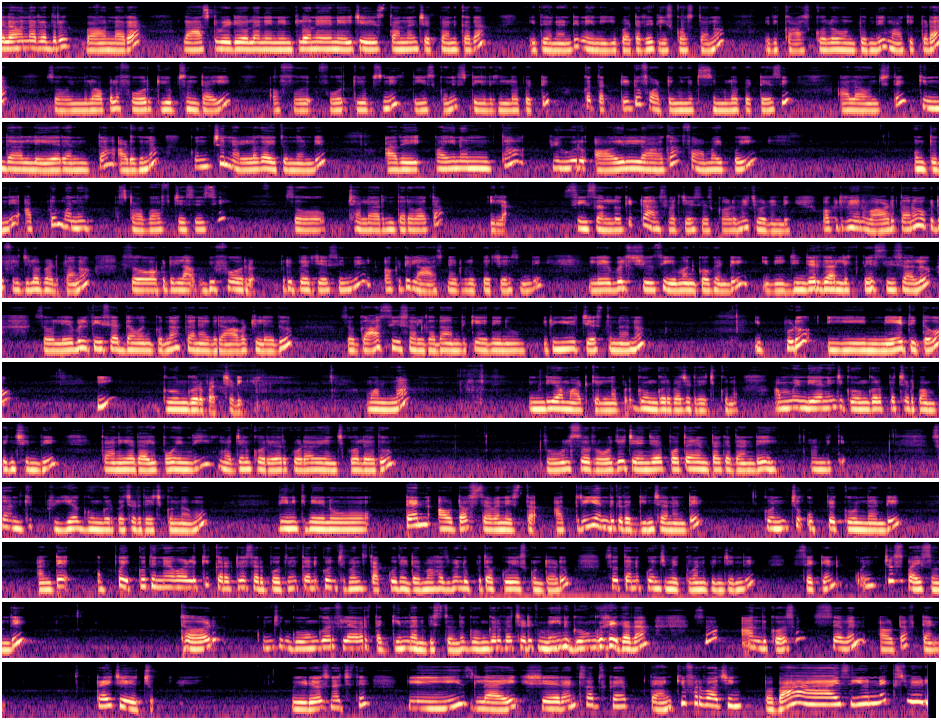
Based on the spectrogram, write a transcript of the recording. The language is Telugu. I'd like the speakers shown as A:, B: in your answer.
A: ఎలా ఉన్నారు అందరూ? బాగున్నారా? లాస్ట్ వీడియోలో నేను ఇంట్లోనే నెయ్యి చేయిస్తానని చెప్పాను కదా? ఇదేనండి నేను ఈ బటరే తీసుకొస్తాను. ఇది కాస్కోలో ఉంటుంది మాకు ఇక్కడ సో ఇందు లోపల ఫోర్ క్యూబ్స్ ఉంటాయి. ఆ ఫోర్ ఫోర్ క్యూబ్స్ని తీసుకొని స్టీల్ గిన్నెలో పెట్టి ఒక థర్టీ టు ఫార్టీ మినిట్స్ సిమ్లో పెట్టేసి అలా ఉంచితే కింద లేయర్ అంతా అడుగున కొంచెం నల్లగా అవుతుందండి అది పైనంతా ప్యూర్ ఆయిల్ లాగా ఫామ్ అయిపోయి ఉంటుంది. అప్పుడు మనం స్టవ్ ఆఫ్ చేసేసి సో చల్లారిన తర్వాత ఇలా సీసాల్లోకి ట్రాన్స్ఫర్ చేసేసుకోవడమే చూడండి. ఒకటి నేను వాడతాను ఒకటి ఫ్రిడ్జ్లో పెడతాను. సో ఒకటి లా బిఫోర్ ప్రిపేర్ చేసింది ఒకటి లాస్ట్ నైట్ ప్రిపేర్ చేసింది. లేబుల్స్ చూసి ఏమనుకోకండి ఇది జింజర్ గార్లిక్ పేస్ట్ సీసాలు. సో లేబుల్ తీసేద్దాం అనుకున్నా కానీ అవి రావట్లేదు. సో గాస్ సీసాలు కదా అందుకే నేను రీయూజ్ చేస్తున్నాను. ఇప్పుడు ఈ నేతితో ఈ గోంగూర పచ్చడి. మొన్న ఇండియా మార్ట్కి వెళ్ళినప్పుడు గోంగూర పచ్చడి తెచ్చుకున్నాం. అమ్మ ఇండియా నుంచి గోంగూర పచ్చడి పంపించింది. కానీ అది అయిపోయింది. మధ్యన కొరియర్ కూడా వేయించుకోలేదు. రూల్స్ రోజు చేంజ్ అయిపోతాయంట కదండి. అందుకే. సో అందుకే ప్రియా గోంగూర పచ్చడి తెచ్చుకున్నాము. దీనికి నేను టెన్ అవుట్ ఆఫ్ సెవెన్ ఇస్తా. ఆ త్రీ ఎందుకు తగ్గించానంటే కొంచెం ఉప్పు ఎక్కువ ఉందండి. అంటే ఉప్పు ఎక్కువ తినే వాళ్ళకి కరెక్ట్గా సరిపోతుంది. కానీ కొంచెం మంది తక్కువ తింటారు. మా హస్బెండ్ ఉప్పు తక్కువ వేసుకుంటాడు. సో తనకు కొంచెం ఎక్కువ అనిపించింది. సెకండ్ కొంచెం స్పైస్ ఉంది. థర్డ్ కొంచెం గోంగూర ఫ్లేవర్ తగ్గింది అనిపిస్తుంది. గోంగూర పచ్చడికి మెయిన్ గోంగూరే కదా. సో అందుకోసం seven out of ten try చేయొచ్చు. వీడియోస్ నచ్చితే please like share and subscribe thank you for watching bye see you next video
